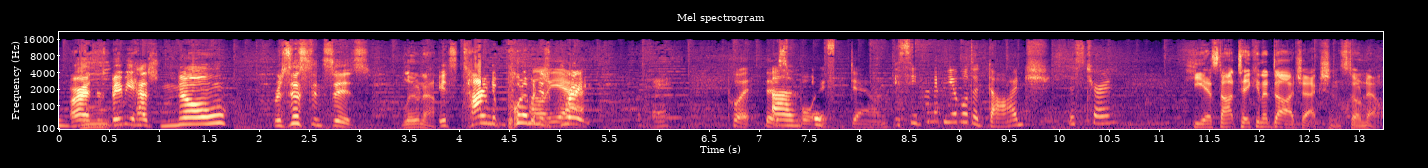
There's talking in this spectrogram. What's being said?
All right, this baby has no resistances. Luna. It's time to put him in Oh, his yeah. grave. okay. put this Um, boy is- down. Is he going to be able to dodge this turn? He has not taken a dodge action, so no.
